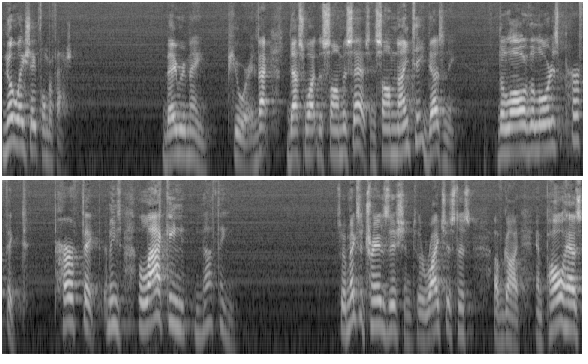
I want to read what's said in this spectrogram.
No way, shape, form, or fashion. They remain pure. In fact, that's what the psalmist says in Psalm 19, doesn't he? The law of the Lord is perfect. Perfect. It means lacking nothing. So it makes a transition to the righteousness of God. And Paul has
